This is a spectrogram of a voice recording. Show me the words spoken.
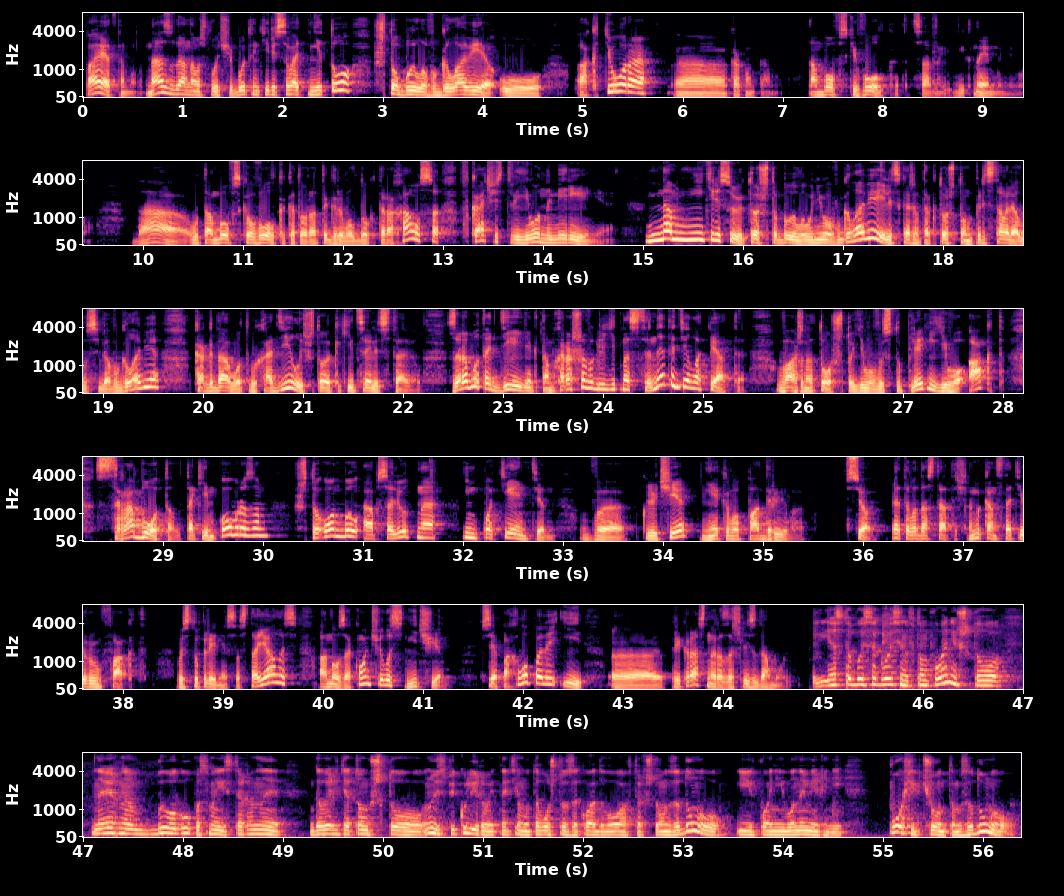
Поэтому нас в данном случае будет интересовать не то, что было в голове у актера, э, как он там, Тамбовский волк, этот самый никнейм у него, да, у Тамбовского волка, который отыгрывал доктора Хауса, в качестве его намерения. Нам не интересует то, что было у него в голове, или, скажем так, то, что он представлял у себя в голове, когда вот выходил и что, какие цели ставил. Заработать денег, там, хорошо выглядеть на сцене – это дело пятое. Важно то, что его выступление, его акт сработал таким образом, что он был абсолютно импотентен в ключе некого подрыва. Все, этого достаточно. Мы констатируем факт. Выступление состоялось, оно закончилось ничем все похлопали и э, прекрасно разошлись домой. Я с тобой согласен в том плане, что, наверное, было глупо с моей стороны говорить о том, что, ну и спекулировать на тему того, что закладывал автор, что он задумывал, и в плане его намерений. Пофиг, что он там задумывал.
